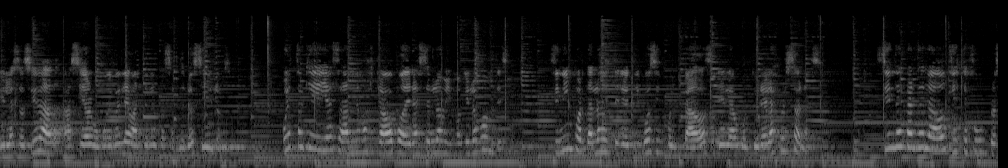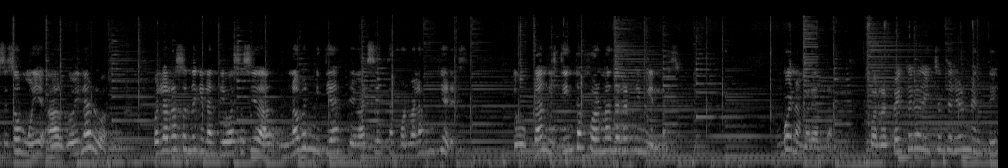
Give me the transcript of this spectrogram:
en la sociedad ha sido algo muy relevante en el pasar de los siglos, puesto que ellas han demostrado poder hacer lo mismo que los hombres, sin importar los estereotipos inculcados en la cultura de las personas, sin dejar de lado que este fue un proceso muy arduo y largo, por la razón de que la antigua sociedad no permitía desplegarse de esta forma a las mujeres, y buscaban distintas formas de reprimirlas. Bueno, Marata, con respecto a lo dicho anteriormente,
